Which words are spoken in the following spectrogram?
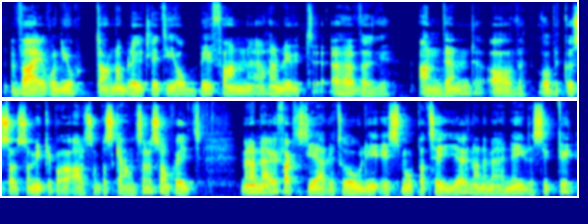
Vairon Hjortan, har blivit lite jobbig för han, eh, han har blivit överanvänd av Robert Gustafsson, mycket på Allsång på Skansen och sån skit. Men han är ju faktiskt jävligt rolig i små partier när han är med i Nile City.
